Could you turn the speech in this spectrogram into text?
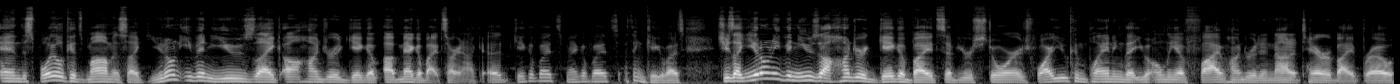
And the spoiled kid's mom is like, you don't even use like a hundred giga uh, megabytes. Sorry, not uh, gigabytes, megabytes. I think gigabytes. She's like, you don't even use a hundred gigabytes of your storage. Why are you complaining that you only have five hundred and not a terabyte, bro?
